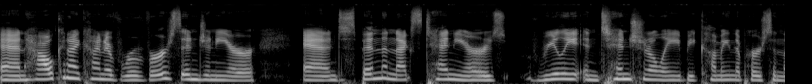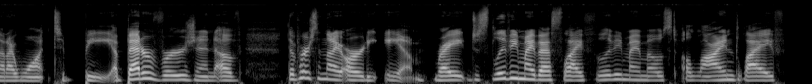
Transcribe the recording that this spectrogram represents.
And how can I kind of reverse engineer and spend the next 10 years really intentionally becoming the person that I want to be, a better version of the person that I already am, right? Just living my best life, living my most aligned life,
